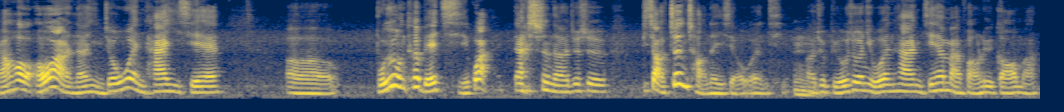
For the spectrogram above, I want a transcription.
然后偶尔呢你就问他一些，呃，不用特别奇怪，但是呢就是比较正常的一些问题啊、嗯就比如说你问他你今天买房率高吗？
